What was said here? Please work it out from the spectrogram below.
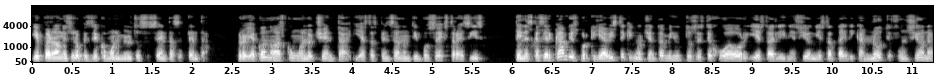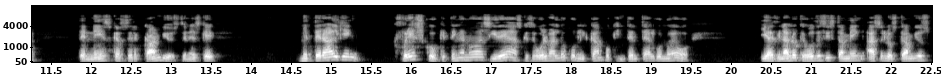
Y perdón, eso lo pensé como en el minuto 60, 70. Pero ya cuando vas como en el 80 y ya estás pensando en tiempos extra, decís, tienes que hacer cambios porque ya viste que en 80 minutos este jugador y esta alineación y esta táctica no te funciona, tenés que hacer cambios, tenés que meter a alguien fresco, que tenga nuevas ideas, que se vuelva loco en el campo, que intente algo nuevo. Y al final lo que vos decís también hace los cambios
